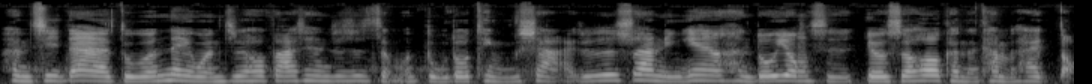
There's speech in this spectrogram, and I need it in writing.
很期待。读了内文之后，发现就是怎么读都停不下来。就是虽然里面很多用词，有时候可能看不太懂，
